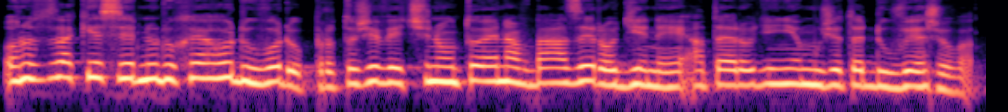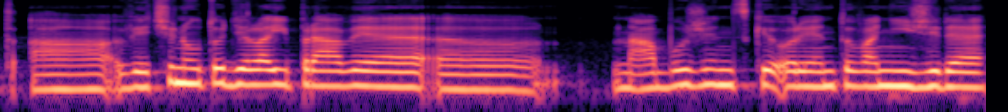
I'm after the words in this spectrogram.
Ono to tak je z jednoduchého důvodu, protože většinou to je na bázi rodiny a té rodině můžete důvěřovat. A většinou to dělají právě uh, nábožensky orientovaní židé,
